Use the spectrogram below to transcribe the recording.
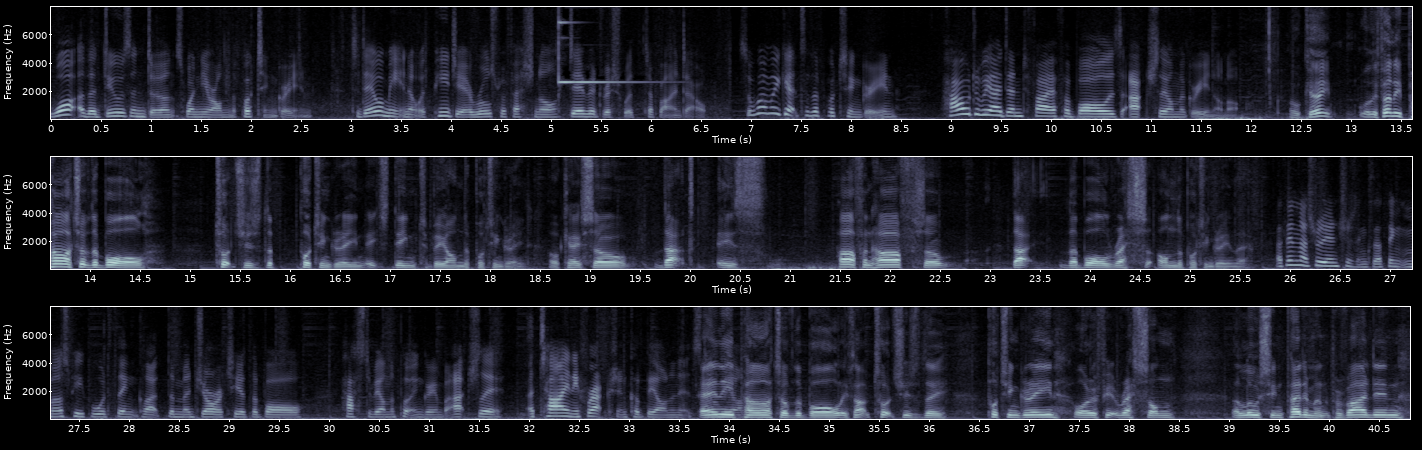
What are the do's and don'ts when you're on the putting green? Today we're meeting up with PGA rules professional David Rishworth to find out. So when we get to the putting green, how do we identify if a ball is actually on the green or not? Okay, well if any part of the ball touches the putting green, it's deemed to be on the putting green. Okay, so that is half and half, so that the ball rests on the putting green there. I think that's really interesting because I think most people would think like the majority of the ball has to be on the putting green, but actually a tiny fraction could be on and it's any part of the ball if that touches the putting green or if it rests on a loose impediment providing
